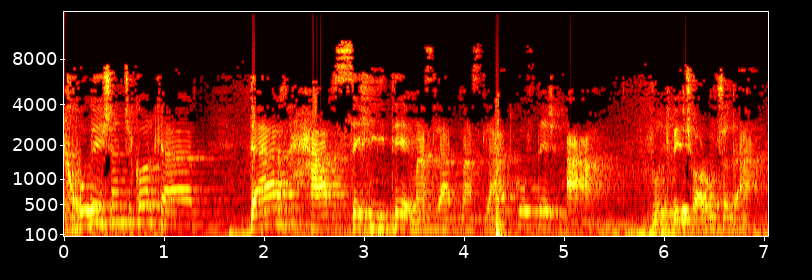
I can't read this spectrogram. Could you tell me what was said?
خودشان چیکار کرد؟ در هر سهیته مسلحت مسلحت گفتش اهم رتبه چهارم شد اهم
